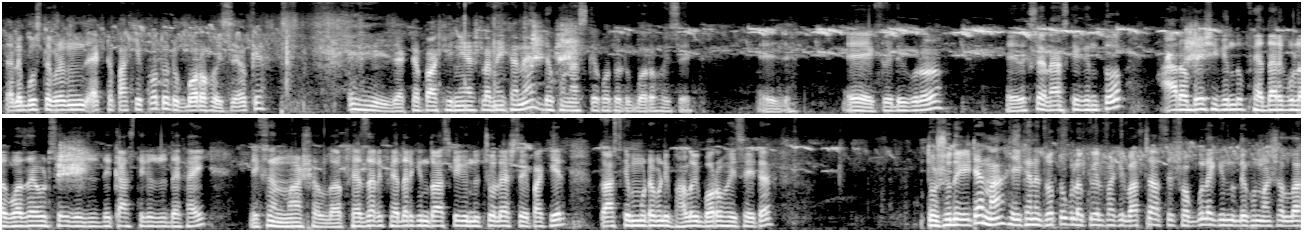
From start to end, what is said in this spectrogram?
তাহলে বুঝতে পারবেন যে একটা পাখি কতটুকু বড় হয়েছে ওকে এই যে একটা পাখি নিয়ে আসলাম এখানে। দেখুন আজকে কতটুকু বড় হয়েছে। এই যে, এই একটু এদিক ঘুরো। এই দেখছেন, আজকে কিন্তু আরও বেশি কিন্তু ফেদারগুলো গজায় উঠছে। এই যে যদি কাছ থেকে যদি দেখাই, দেখছেন মার্শাল্লাহ ফেদার ফেদার কিন্তু আজকে কিন্তু চলে আসছে এই পাখির। তো আজকে মোটামুটি ভালোই বড় হয়েছে এটা। তো শুধু এটা না, এখানে যতগুলো কোয়েল পাখির বাচ্চা আছে, সবগুলাই কিন্তু দেখুন মার্শাল্লাহ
